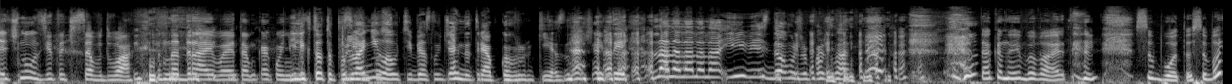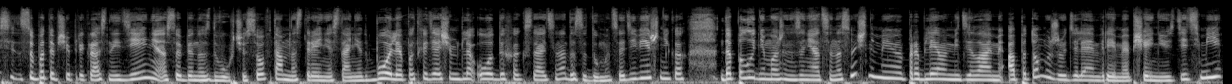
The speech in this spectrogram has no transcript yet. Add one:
очнулась где-то часа в два, надраивая там какой-нибудь Или кто-то позвонил, а у тебя случайно тряпка в руке, знаешь, и ты ла-ла-ла-ла-ла, и весь дом уже пошла. Так оно и бывает. Суббота. Суббота вообще прекрасный день, особенно с двух часов. Там настроение станет более подходящим для отдыха, кстати. Надо задуматься о девишниках. До полудня можно заняться насущными проблемами, делами, а потом уже уделяем время общению с детьми.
